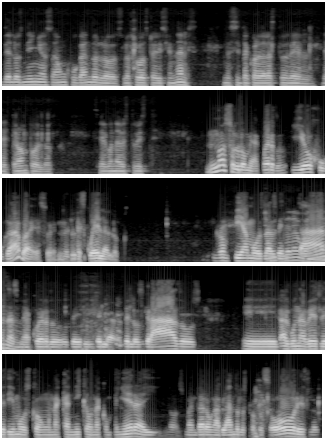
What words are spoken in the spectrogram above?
de los niños aún jugando los, los juegos tradicionales. No sé si te acordarás tú del, del trompo, loco. Si alguna vez tuviste. No solo me acuerdo, yo jugaba eso en la escuela, loco. Rompíamos las ventanas, buenazo, me acuerdo de, la- de los grados. Eh, alguna vez le dimos con una canica a una compañera y nos mandaron hablando los profesores, loco.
